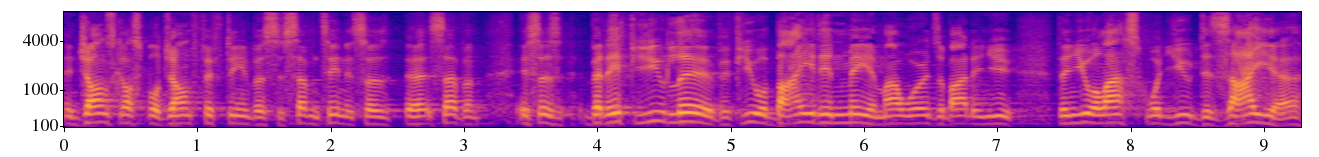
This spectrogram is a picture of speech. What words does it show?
in John's Gospel, John 15, verses 17, it says, uh, 7, it says, But if you live, if you abide in me and my words abide in you, then you will ask what you desire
